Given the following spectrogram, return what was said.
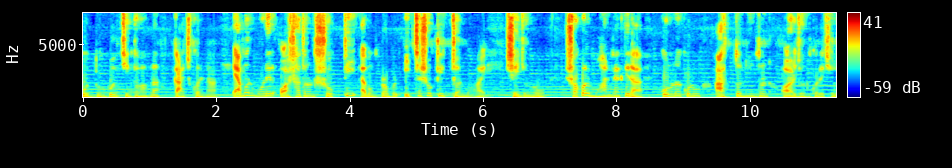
ও দুর্বল চিন্তাভাবনা কাজ করে না। এমন মনের অসাধারণ শক্তি এবং প্রবল ইচ্ছা শক্তির জন্ম হয়। সেই জন্য সকল মহান ব্যক্তিরা কোনো না কোনো আত্মনিয়ন্ত্রণ অর্জন করেছিল।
